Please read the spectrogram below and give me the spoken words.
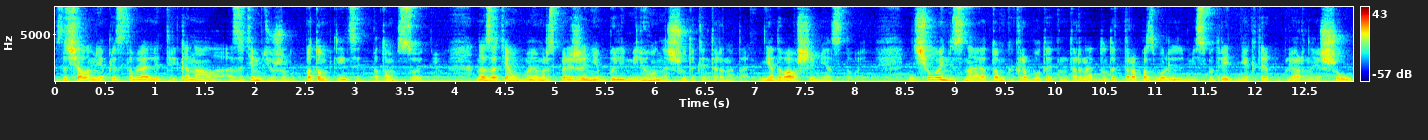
Сначала мне представляли три канала, а затем дюжину, потом 30, потом сотню. Но затем в моем распоряжении были миллионы шуток интернета, не дававшие мне отставать. Ничего я не знаю о том, как работает интернет, но доктора позволили мне смотреть некоторые популярные шоу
